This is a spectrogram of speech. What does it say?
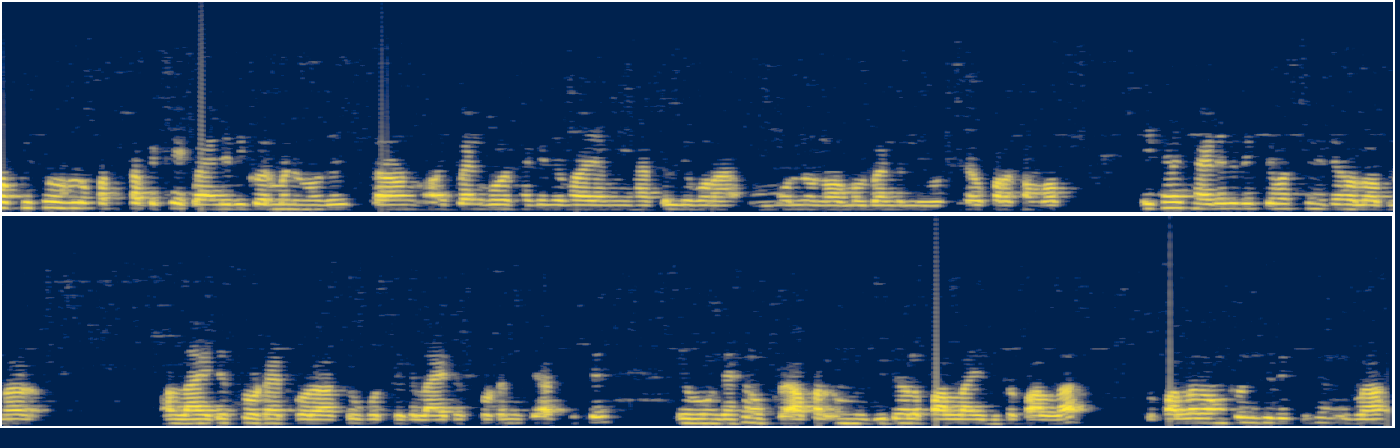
সবকিছু হলো কত সাপেক্ষে ক্লায়েন্টের রিকোয়ারমেন্ট অনুযায়ী। কারণ অনেক ক্লায়েন্ট বলে থাকে যে, ভাই, আমি হ্যাপেল নিবো না, অন্য নর্মাল ব্র্যান্ডের নিবো, সেটাও করা সম্ভব। এখানে সাইডে যে দেখতে পাচ্ছেন, এটা হলো আপনার লাইট স্পট অ্যাড করা আছে, উপর থেকে লাইট স্পট নিচে আসতেছে এবং দেখেন আপার দুটো হলো পাল্লা, এই দুটো পাল্লা। তো পাল্লার অংশ নিচে দেখতেছেন গ্লাস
